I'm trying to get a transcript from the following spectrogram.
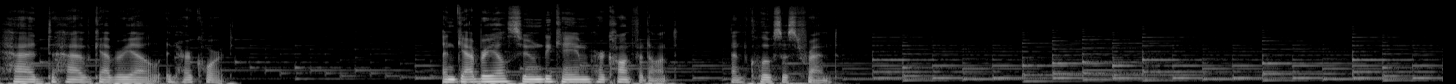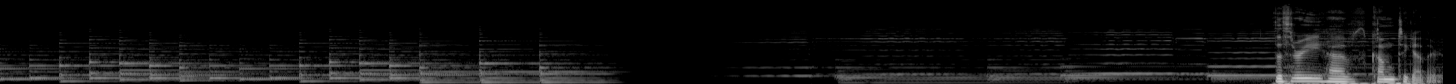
had to have Gabrielle in her court and Gabrielle soon became her confidant and closest friend. The three have come together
